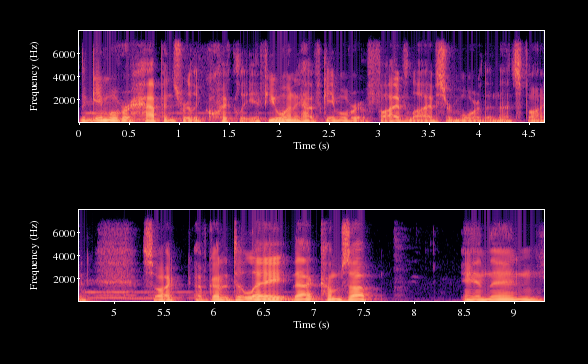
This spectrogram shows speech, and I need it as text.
the game over happens really quickly. If you want to have game over at five lives or more, then that's fine. So I, I've got a delay that comes up, and then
